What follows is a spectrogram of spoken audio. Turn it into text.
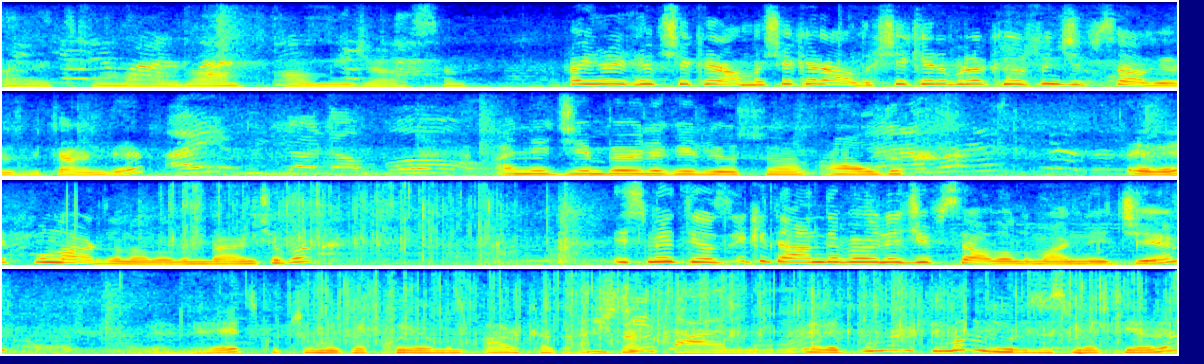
Evet bunlardan almayacaksın. Hayır hayır hep şeker alma. Şeker aldık. Şekeri bırakıyorsun cipsi alıyoruz bir tane de. Ay yara bu. Anneciğim böyle geliyorsun. Aldık. Evet bunlardan alalım bence bak. İsmet Yaz iki tane de böyle cips alalım anneciğim. Evet kutumuza koyalım arkadaşlar. İki tane. Evet bunları kime alıyoruz İsmet Yaz?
